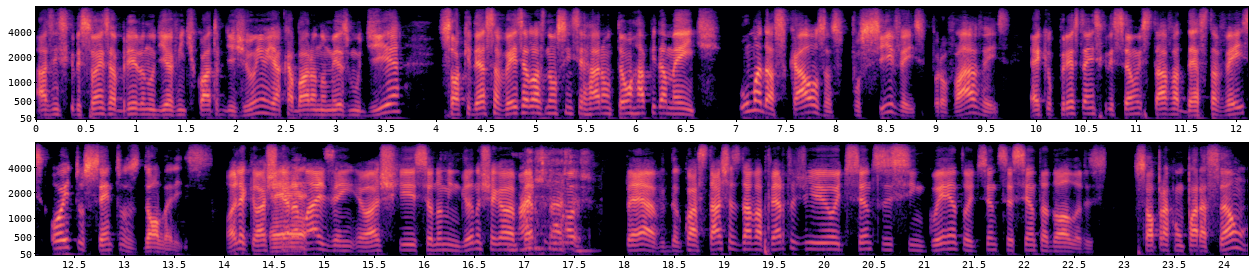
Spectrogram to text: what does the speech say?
as inscrições abriram no dia 24 de junho e acabaram no mesmo dia, só que dessa vez elas não se encerraram tão rapidamente. Uma das causas possíveis, prováveis, é que o preço da inscrição estava desta vez 800 dólares. Olha que eu acho é... que era mais, hein? Eu acho que, se eu não me engano, chegava mais perto de... É, com as taxas dava perto de 850, 860 dólares. Só para comparação,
